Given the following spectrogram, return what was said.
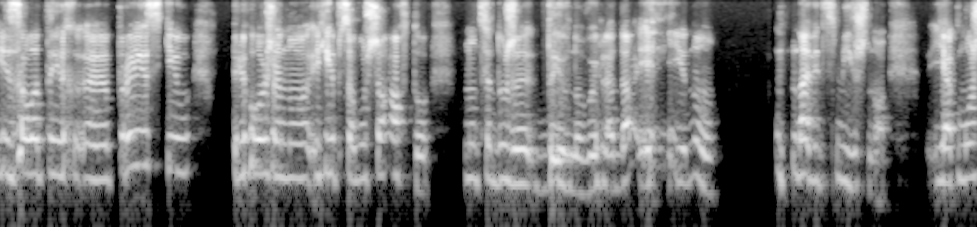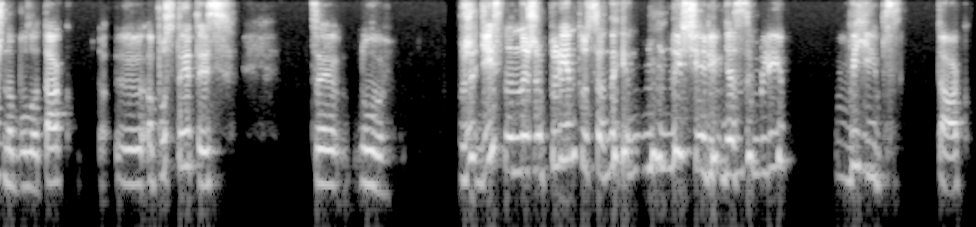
і золотих е, присків, Пригожину гіпсову шахту, ну це дуже дивно виглядає і ну навіть смішно, як можна було так е, опуститись. Це ну вже дійсно ниже плінтуса, ни- нижче рівня землі в гіпс. Так.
